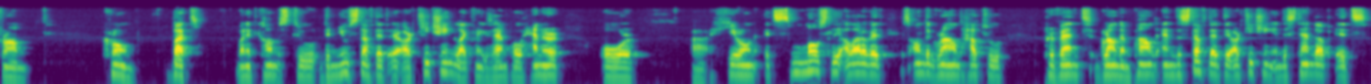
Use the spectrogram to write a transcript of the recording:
from Kron. But when it comes to the new stuff that they are teaching, like for example, Rener or uh, Ryron, it's mostly a lot of it is on the ground, how to prevent ground and pound. And the stuff that they are teaching in the stand up, it's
